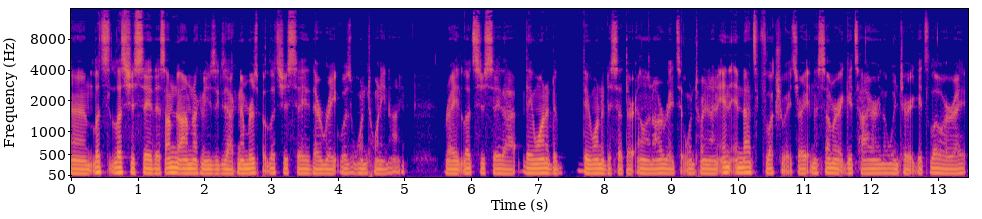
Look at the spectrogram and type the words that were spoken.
Um, let's let's just say this. I'm I'm not going to use exact numbers, but let's just say their rate was 129, right? Let's just say that they wanted to they wanted to set their LNR rates at 129 and and that fluctuates right in the summer it gets higher in the winter it gets lower right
